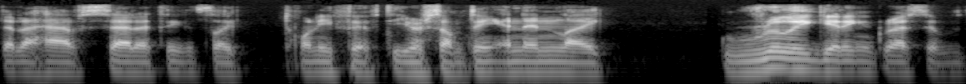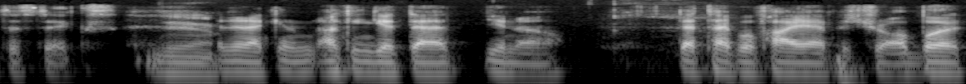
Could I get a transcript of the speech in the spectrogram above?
that I have set. I think it's like 2050 or something, and then like really getting aggressive with the sticks. Yeah. And then I can I can get that you know that type of high ampage draw. But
